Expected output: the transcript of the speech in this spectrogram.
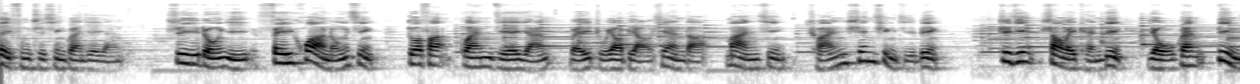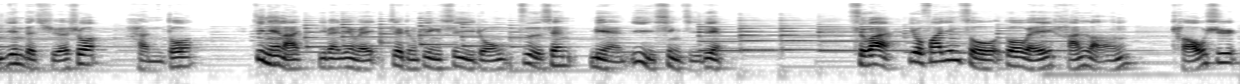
类风湿性关节炎是一种以非化脓性多发关节炎为主要表现的慢性全身性疾病。至今尚未肯定有关病因的学说很多。近年来，一般认为这种病是一种自身免疫性疾病。此外，诱发因素多为寒冷、潮湿、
